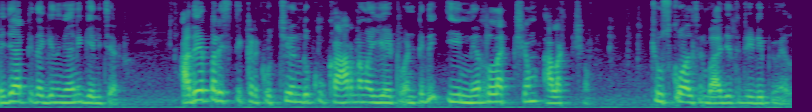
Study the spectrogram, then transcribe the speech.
మెజార్టీ తగ్గింది కానీ గెలిచారు. అదే పరిస్థితి ఇక్కడికి వచ్చేందుకు కారణమయ్యేటువంటిది ఈ నిర్లక్ష్యం అలక్ష్యం. చూసుకోవాల్సిన బాధ్యత టీడీపీ మీద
